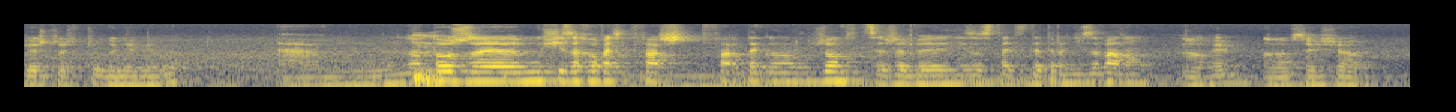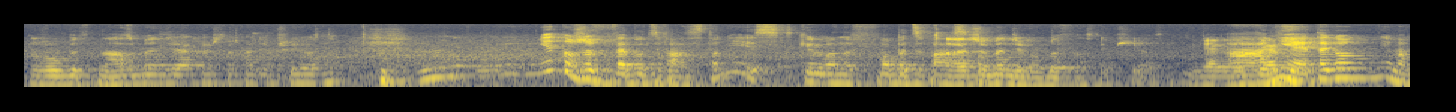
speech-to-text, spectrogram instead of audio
Wiesz coś, czego nie wiemy? Em, No to, że musi zachować twarz twardego rządcy, żeby nie zostać zdetronizowaną. Okej, ale w sensie wobec nas będzie jakaś taka nieprzyjazna? Nie to, że wobec was, to nie jest skierowane wobec was. Ale czy będzie wobec nas nieprzyjazna? Jak, A jak, nie, tego nie mam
